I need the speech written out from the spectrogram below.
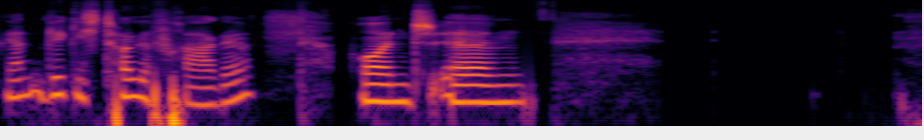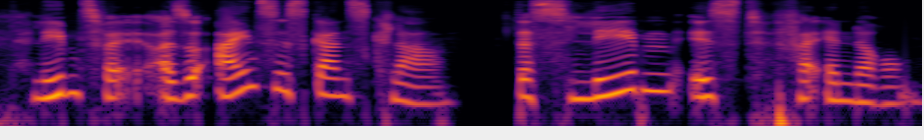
wirklich tolle Frage. Und ähm, Lebensver also eins ist ganz klar. Das Leben ist Veränderung.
